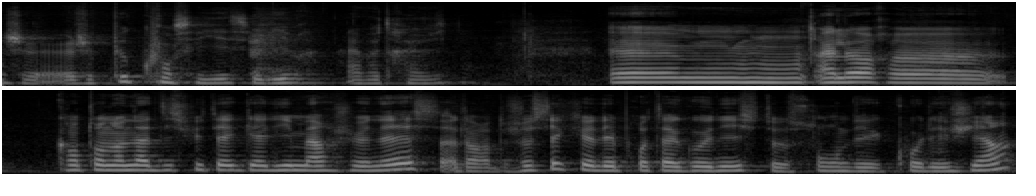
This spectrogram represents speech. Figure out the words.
je, peux conseiller ce livre à votre avis? Euh, Alors euh, quand on en a discuté avec Gallimard Jeunesse, alors je sais que les protagonistes sont des collégiens,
